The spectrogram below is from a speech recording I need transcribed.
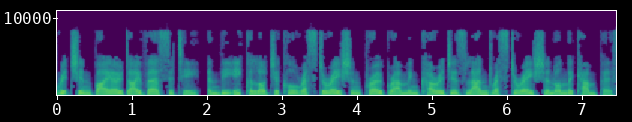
rich in biodiversity, and the Ecological Restoration Program encourages land restoration on the campus.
